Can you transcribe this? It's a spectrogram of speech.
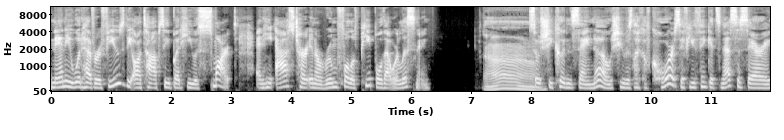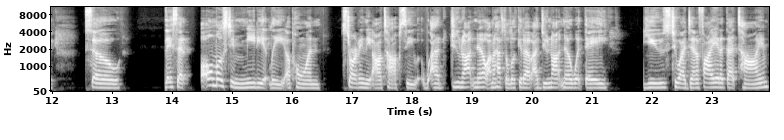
Nannie would have refused the autopsy, but he was smart and he asked her in a room full of people that were listening. ah. So she couldn't say no. She was like, Of course, if you think it's necessary. So they said almost immediately upon starting the autopsy, I do not know. I'm going to have to look it up. I do not know what they used to identify it at that time,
